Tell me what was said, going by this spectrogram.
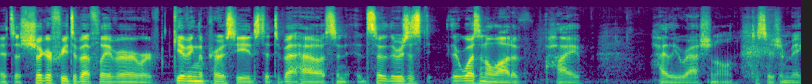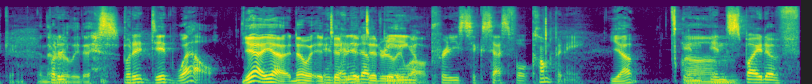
It's a sugar free Tibet flavor. We're giving the proceeds to Tibet House. And, and so there was just, there wasn't a lot of high, highly rational decision making in the But it- early days. But it did well. Yeah, yeah. No, it, It, did, ended it did up really being well. a pretty successful company. yep. In, Um, in spite of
